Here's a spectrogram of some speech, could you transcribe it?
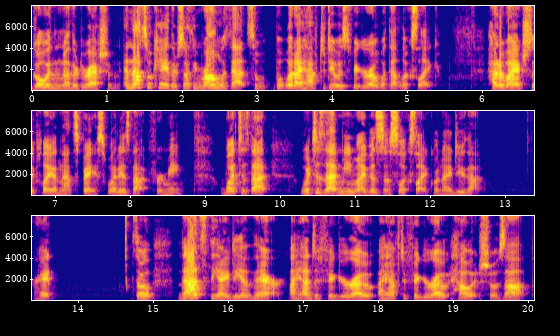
go in another direction. And that's okay. There's nothing wrong with that. So but what I have to do is figure out what that looks like. How do I actually play in that space? What is that for me? What does that what does that mean my business looks like when I do that? Right? So that's the idea there. I had to figure out I have to figure out how it shows up.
